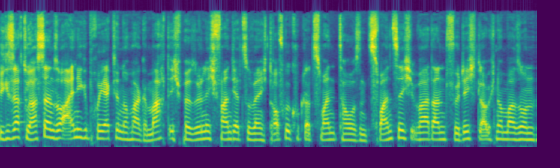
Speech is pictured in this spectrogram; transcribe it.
Wie gesagt, du hast dann so einige Projekte nochmal gemacht. Ich persönlich fand jetzt so, wenn ich drauf geguckt habe, 2020 war dann für dich, glaube ich, nochmal so ein,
